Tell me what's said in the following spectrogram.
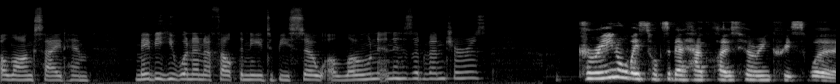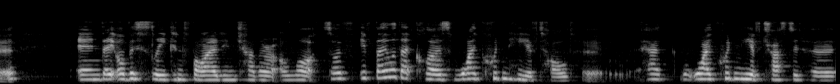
alongside him. Maybe he wouldn't have felt the need to be so alone in his adventures. Carine always talks about how close her and Chris were, and they obviously confided in each other a lot. So if, if they were that close, why couldn't he have told her? How, why couldn't he have trusted her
